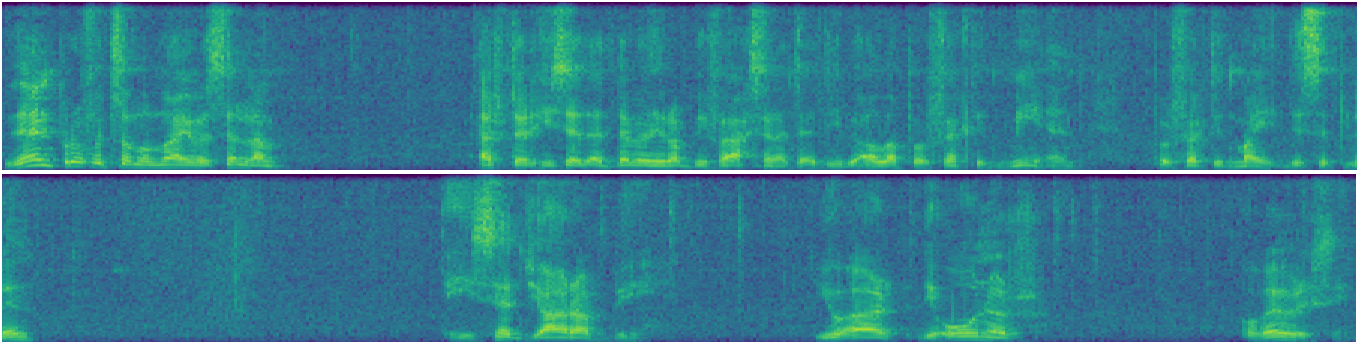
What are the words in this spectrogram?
Then Prophet ﷺ, after he said, Addabani Rabbi fa'ahsana ta'dibi, Allah perfected me and perfected my discipline. He said, Ya Rabbi, you are the owner of everything.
